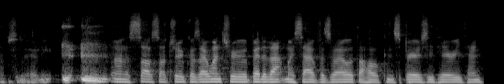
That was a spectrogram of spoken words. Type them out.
Absolutely. and it's so, so true because I went through a bit of that myself as well with the whole conspiracy theory thing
